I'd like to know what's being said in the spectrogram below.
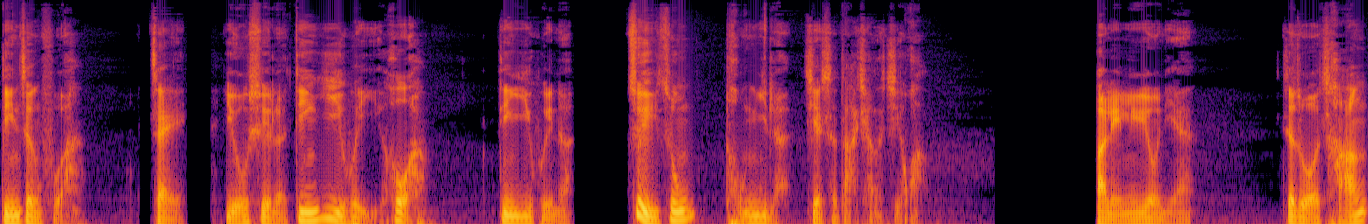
丁政府啊，在游说了丁议会以后啊，丁议会呢，最终同意了建设大桥的计划。二零零六年。这座长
